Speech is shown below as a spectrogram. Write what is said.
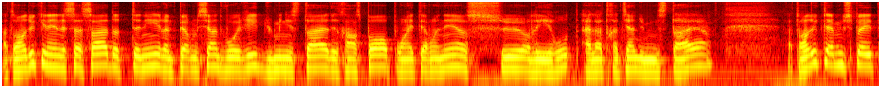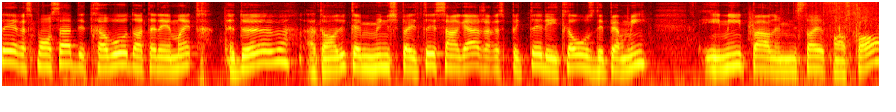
Attendu qu'il est nécessaire d'obtenir une permission de voirie du ministère des Transports pour intervenir sur les routes à l'entretien du ministère. Attendu que la municipalité est responsable des travaux dont elle est maître d'œuvre. Attendu que la municipalité s'engage à respecter les clauses des permis émis par le ministère des Transports.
